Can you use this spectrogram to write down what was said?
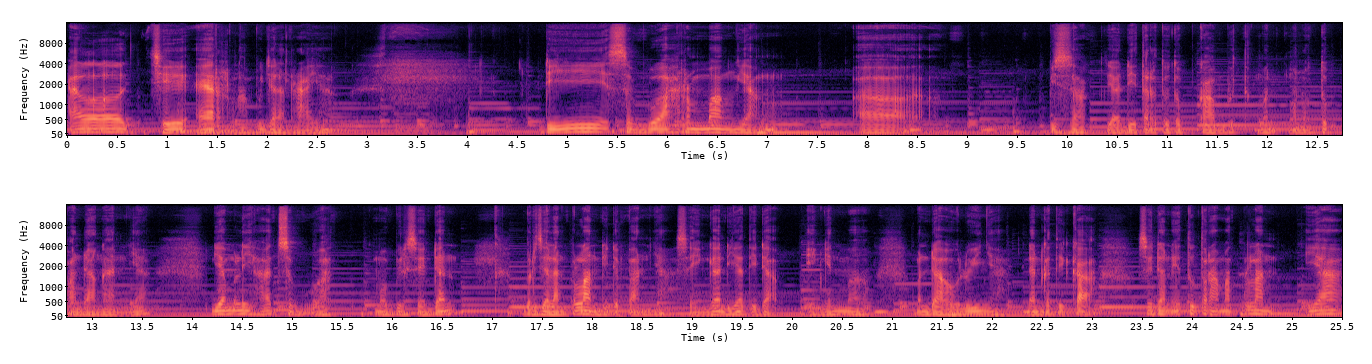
LJR lampu jalan raya. Di sebuah remang yang uh, bisa jadi tertutup kabut menutup pandangannya dia melihat sebuah mobil sedan berjalan pelan di depannya sehingga dia tidak ingin me mendahuluinya. Dan ketika sedan itu teramat pelan ia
